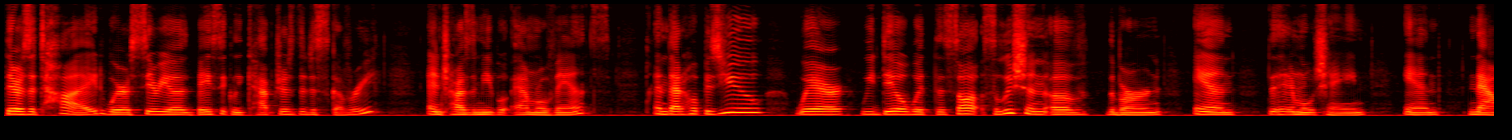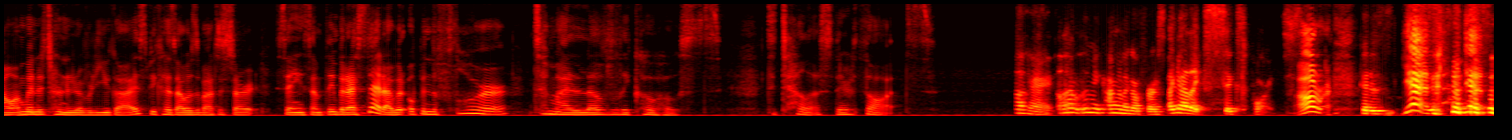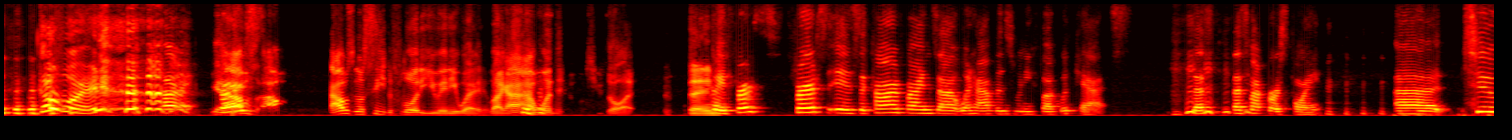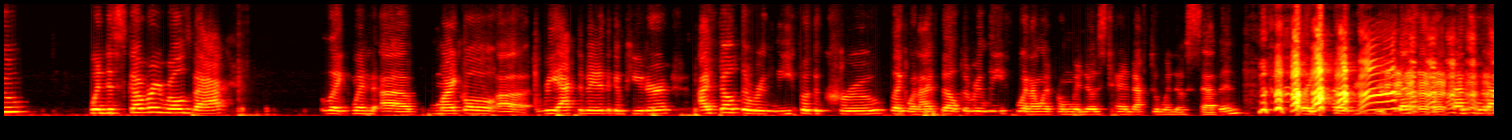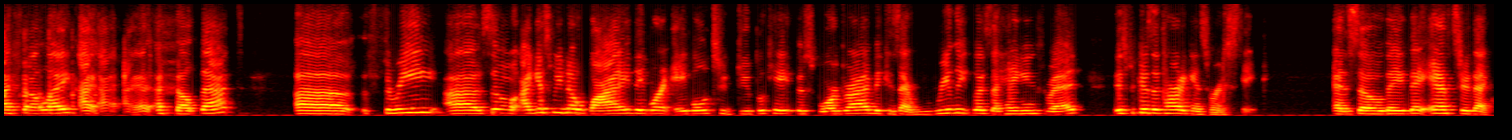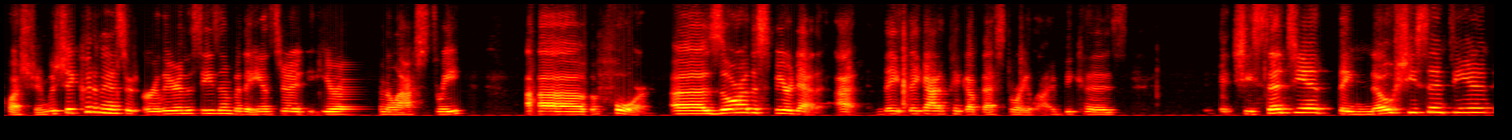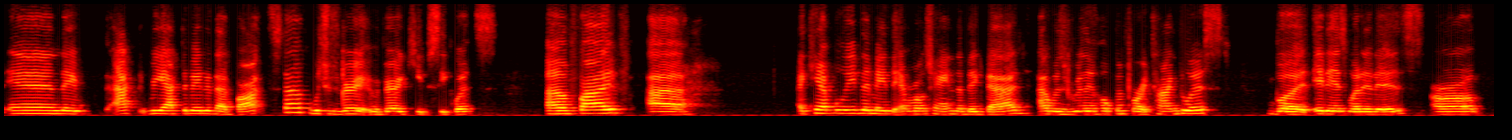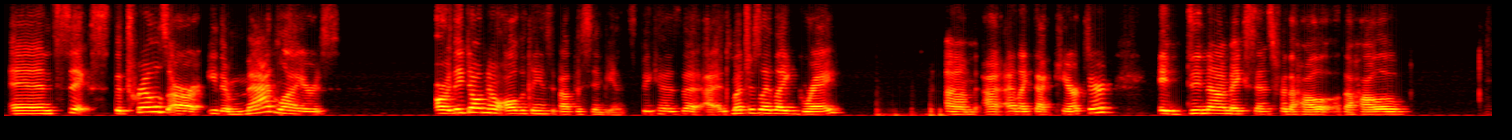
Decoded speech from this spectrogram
There's a tide where Osyraa basically captures the discovery and tries to meet with Admiral Vance. And that hope is you, where we deal with the so- solution of the burn and the emerald chain and now I'm going to turn it over to you guys because I was about to start saying something, but I said I would open the floor to my lovely co-hosts to tell us their thoughts. Okay, let me. I'm gonna go first. I got like six points. All right. Because yes, yes, go for it. All right. Yeah, first, I was. I, I, was gonna cede the floor to you anyway. Like I, I wanted to know what you thought. Thanks. Okay, first, first is the car finds out what happens when you fuck with cats. That's that's my first point. Uh, two, when Discovery rolls back, like when uh, Michael uh, reactivated the computer, I felt the relief of the crew. Like when I felt the relief when I went from Windows 10 back to Windows 7. Like that's, that's, what I felt like. I I, I felt that. Uh, three. Uh, so I guess we know why they weren't able to duplicate the spore drive because that really was a hanging thread. It's because the Tardigrades were at stake. And so they they answered that question, which they could have answered earlier in the season, but they answered it here in the last three. Uh, four, uh, Zora the Sphere Data. They they got to pick up that storyline because it, she's sentient. They know she's sentient, and they act reactivated that bot stuff, which was very very cute sequence. Um, five, uh, I can't believe they made the Emerald Chain the big bad. I was really hoping for a time twist but it is what it is. Um, and six, the Trills are either mad liars or they don't know all the things about the symbionts because the, as much as I like Gray, um, I, I, like that character. It did not make sense for the hollow, the hollow,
